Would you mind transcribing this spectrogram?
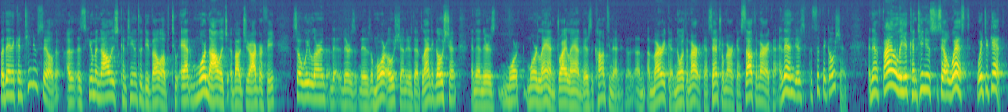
But then it continues sail uh, as human knowledge continued to develop to add more knowledge about geography, so we learned there's, there's more ocean, there's the Atlantic Ocean, and then there's more, more land, dry land. There's a continent, um, America, North America, Central America, South America, and then there's the Pacific Ocean. And then finally, you continue to sail west. Where'd you get?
